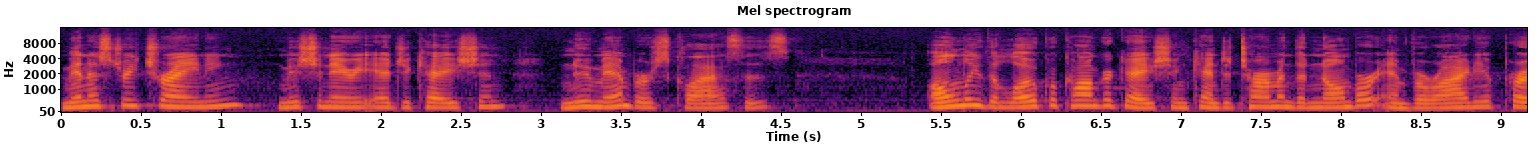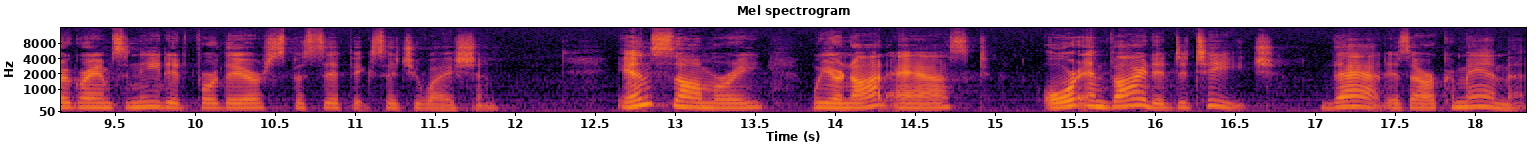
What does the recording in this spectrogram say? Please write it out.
ministry training, missionary education, new members classes, only the local congregation can determine the number and variety of programs needed for their specific situation. In summary, we are not asked or invited to teach. That is our commandment.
